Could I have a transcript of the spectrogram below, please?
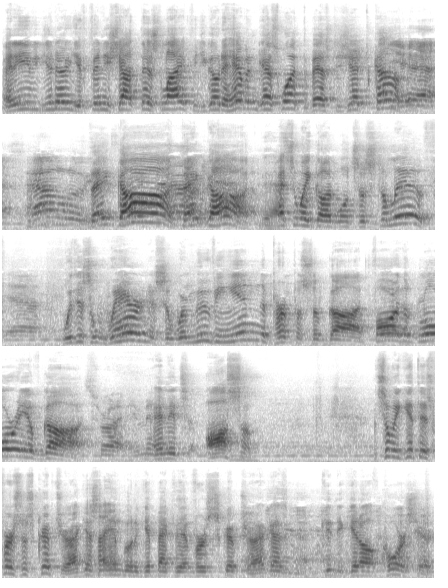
Yeah. And even, you know, you finish out this life and you go to heaven, guess what? The best is yet to come. Yes. Hallelujah. Thank God. Thank God. Yeah. That's the way God wants us to live. Yeah. With this awareness that we're moving in the purpose of God for the glory of God. That's right. Amen. And it's awesome. So we get this verse of scripture. I guess I am going to get back to that verse of scripture. I guess get to get off course here.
